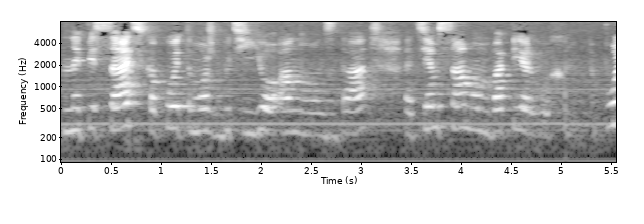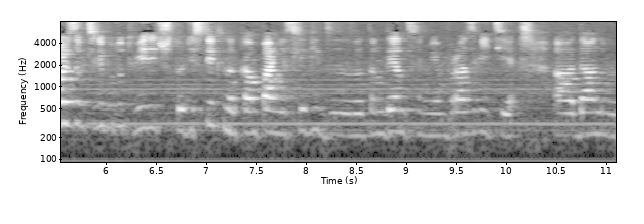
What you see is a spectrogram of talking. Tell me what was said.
написать какой-то, может быть, ее анонс, да, тем самым, во-первых, пользователи будут видеть, что действительно компания следит за, за тенденциями в развитии а, данного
